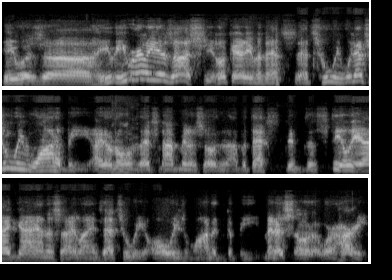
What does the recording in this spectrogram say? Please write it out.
He was uh he, he really is us. You look at him and that's that's who we that's who we want to be. I don't know if that's not minnesota or not but that's the, the steely-eyed guy on the sidelines. That's who we always wanted to be. Minnesota we're hardy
